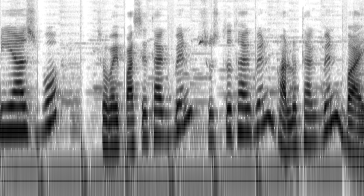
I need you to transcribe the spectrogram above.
নিয়ে আসব। সবাই পাশে থাকবেন, সুস্থ থাকবেন, ভালো থাকবেন বাই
